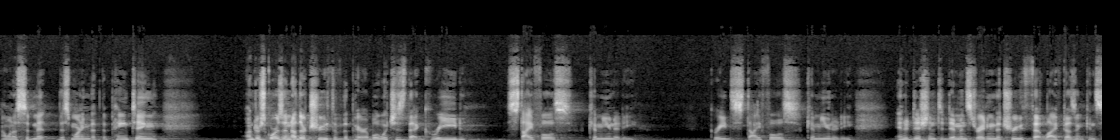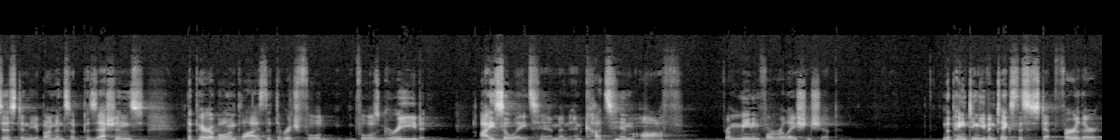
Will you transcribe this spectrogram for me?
I want to submit this morning that the painting underscores another truth of the parable, which is that greed stifles community. Greed stifles community. In addition to demonstrating the truth that life doesn't consist in the abundance of possessions, the parable implies that the rich fool, fool's greed isolates him and, and cuts him off from meaningful relationship. And the painting even takes this a step further.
